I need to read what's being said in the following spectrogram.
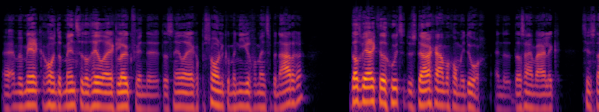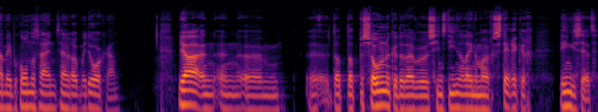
Eh, en we merken gewoon dat mensen dat heel erg leuk vinden. Dat is een heel erg persoonlijke manier van mensen benaderen. Dat werkt heel goed, dus daar gaan we gewoon mee door. En eh, daar zijn we eigenlijk, sinds we daarmee begonnen zijn, zijn we daar ook mee doorgegaan. Ja, en, en ehm, eh, dat, dat persoonlijke, dat hebben we sindsdien alleen maar sterker ingezet.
